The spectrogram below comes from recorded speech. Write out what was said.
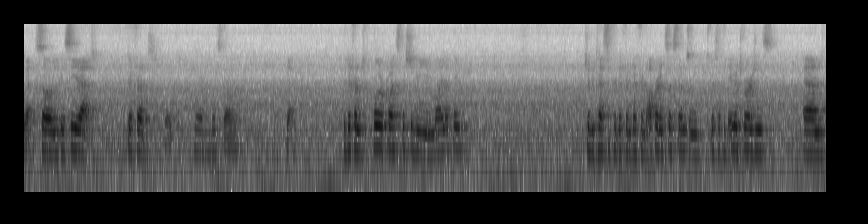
Yeah, so you can see that different, like, where did this go? Yeah. The different pull requests, this should be mine, I think. Should be tested for different different operating systems and specific image versions. And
